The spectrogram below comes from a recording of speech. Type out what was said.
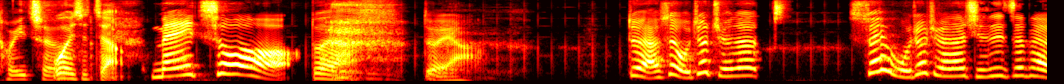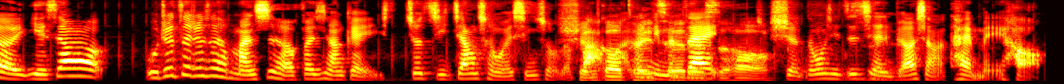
推车。我也是这样。没错，对啊，嗯对啊，对啊，所以我就觉得，所以我就觉得，其实真的也是要，我觉得这就是蛮适合分享给就即将成为新手的选爸妈，推车的你们在时候选东西之前，你不要想的太美好。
